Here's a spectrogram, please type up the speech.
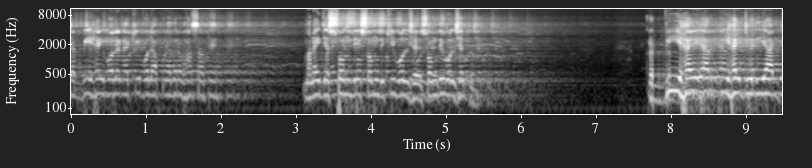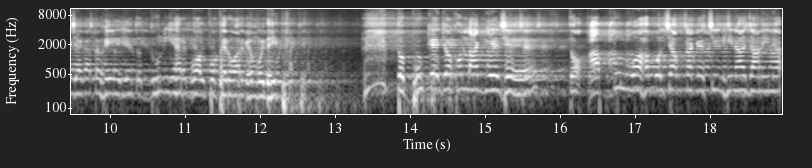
আচ্ছা বিহাই বলে না, কি বলে আপনাদের ভাষাতে? মানে এই যে সন্ধি সন্ধি কি বলছে? সন্ধি বলছে তো? বিহাই আর বিহাই যদি এক জায়গাতে হয়ে যেত দুনিয়ার গল্প ফেরোয়ার মধ্যেই থাকে। তো বুকে যখন লাগিয়েছে তো আব্দুল ওয়াহাব বলছে, আপনাকে চিনহি না, জানি না,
